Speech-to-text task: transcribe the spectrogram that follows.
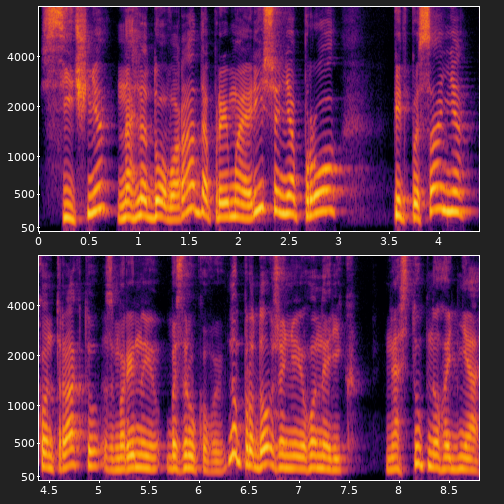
січня наглядова рада приймає рішення про підписання контракту з Мариною Безруковою. Ну, продовження його на рік. Наступного дня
